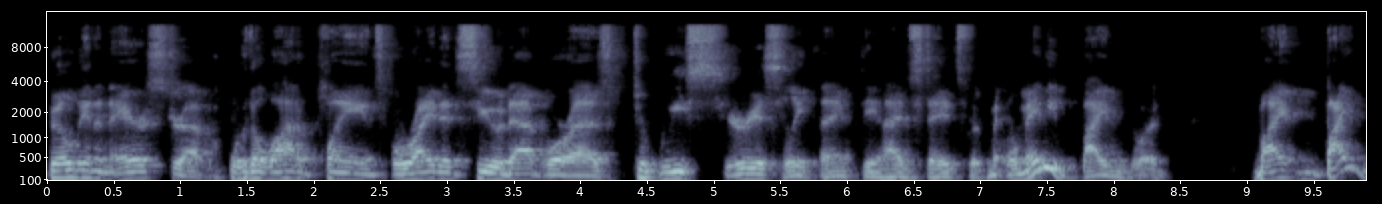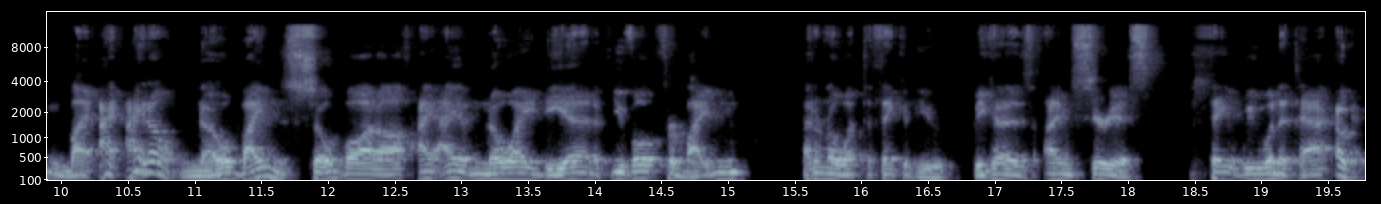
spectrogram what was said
building an airstrip with a lot of planes right in Ciudad Juarez, do we seriously think the United States would? Well, maybe Biden would. Biden, by I, I don't know. Biden's so bought off. I, I have no idea. And if you vote for Biden, I don't know what to think of you because I'm serious. Say we wouldn't attack. Okay.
